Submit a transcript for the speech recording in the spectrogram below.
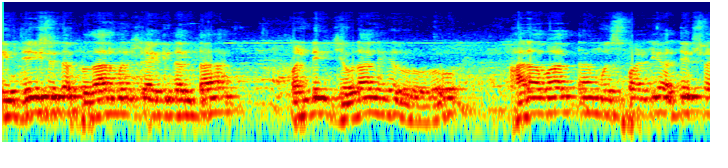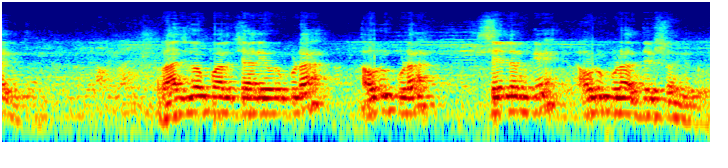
ಈ ದೇಶದ ಪ್ರಧಾನಮಂತ್ರಿ ಆಗಿದ್ದಂಥ ಪಂಡಿತ್ ಜವಾಹರ್ಲಾಲ್ ನೆಹರು ಅವರು ಹಲವಾರು ಮುನ್ಸಿಪಾಲಿಟಿ ಅಧ್ಯಕ್ಷರಾಗಿದ್ದರು. ರಾಜಗೋಪಾಲಾಚಾರಿ ಅವರು ಕೂಡ ಅವರು ಕೂಡ ಸೇಲಂಗೆ ಅವರು ಕೂಡ ಅಧ್ಯಕ್ಷರಾಗಿದ್ದರು.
